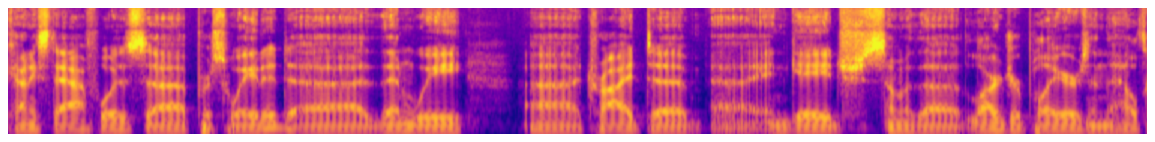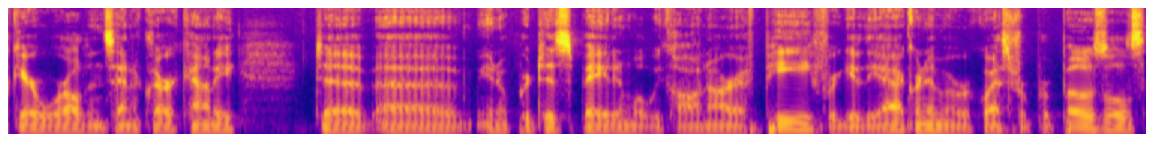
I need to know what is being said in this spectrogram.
county staff was uh, persuaded. Uh, then we uh, tried to uh, engage some of the larger players in the healthcare world in Santa Clara County to uh, you know participate in what we call an RFP, forgive the acronym, a request for proposals.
